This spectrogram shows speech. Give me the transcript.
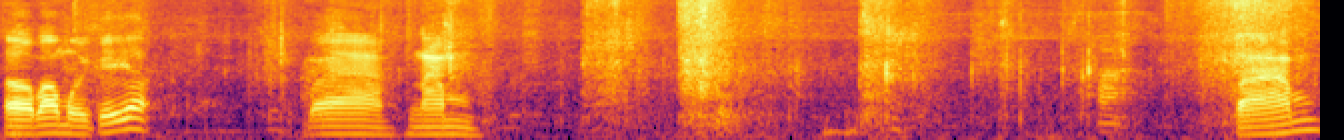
Ờ bao 10 ký á. Ba năm tám.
